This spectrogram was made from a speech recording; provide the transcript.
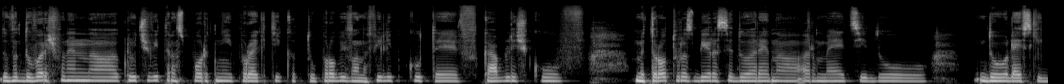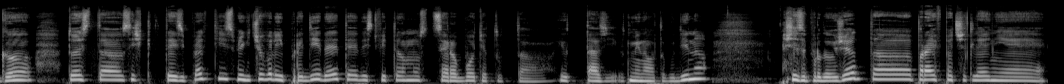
довършване на ключови транспортни проекти, като пробива на Филип Кутев, Каблешков, метрото, разбира се, до Арена Армейци, до до Левски Г. Тоест всичките тези проекти сме ги чували и преди, да те действително се работят от, от тази, от миналата година. Ще се продължат. Прави впечатление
